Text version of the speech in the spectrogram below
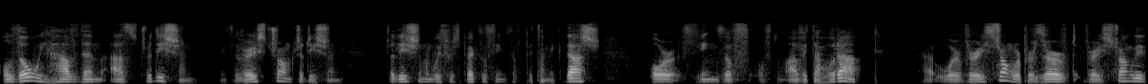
although we have them as tradition, it's a very strong tradition, tradition with respect to things of Bet Hamikdash or things of, of Tum'ah V'tahorah, uh, were very strong, were preserved very strongly.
